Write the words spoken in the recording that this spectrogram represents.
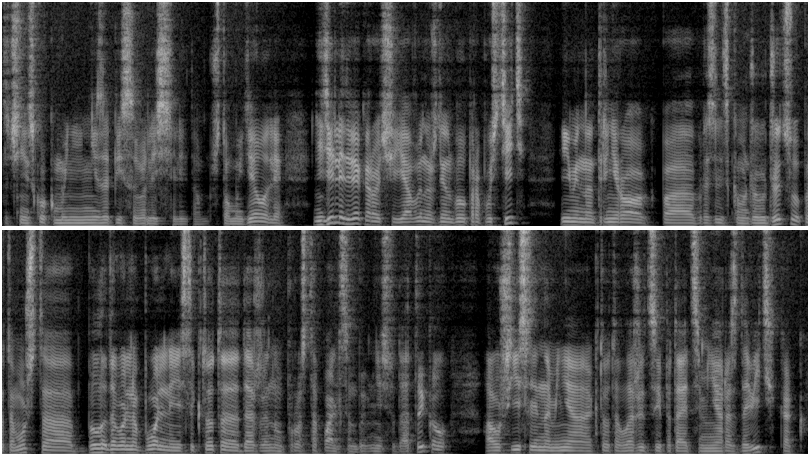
точнее, сколько мы не записывались или там, что мы делали. Недели две, короче, я вынужден был пропустить именно тренировок по бразильскому джиу-джитсу, потому что было довольно больно, если кто-то даже, ну, просто пальцем бы мне сюда тыкал, а уж если на меня кто-то ложится и пытается меня раздавить, как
